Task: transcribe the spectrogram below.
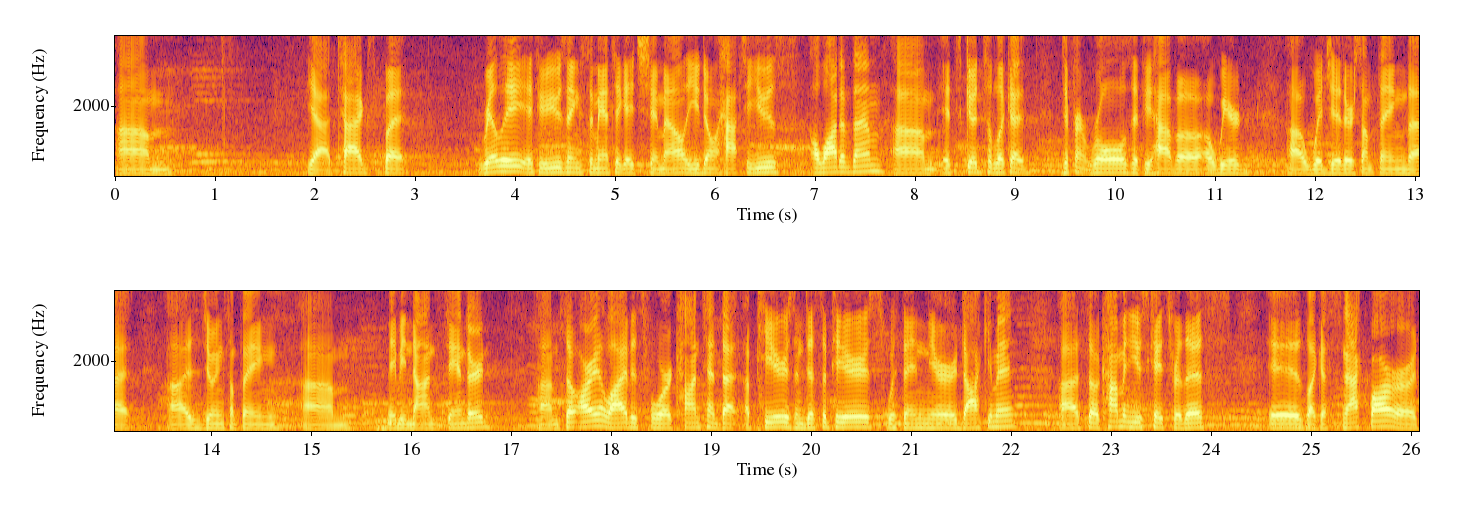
um, yeah tags, but really if you're using semantic HTML, you don't have to use a lot of them. Um, it's good to look at different roles if you have a, a weird uh, widget or something that uh, is doing something um, maybe non-standard. Um, so ARIA Live is for content that appears and disappears within your document. Uh, so a common use case for this is like a snack bar or a,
